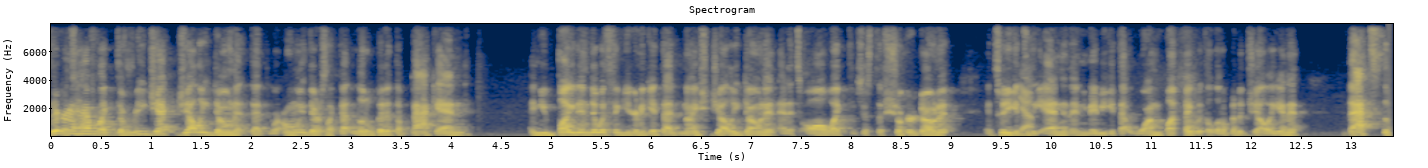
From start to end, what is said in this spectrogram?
They're going to have like the reject jelly donut that where only there's like that little bit at the back end, and you bite into it, think you're going to get that nice jelly donut, and it's all like just the sugar donut until you get Yeah. to the end, and then maybe you get that one bite with a little bit of jelly in it. That's the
